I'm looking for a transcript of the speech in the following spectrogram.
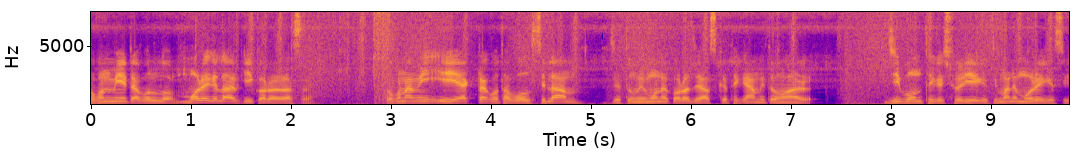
তখন মেয়েটা বলল, মরে গেলে আর কি করার আছে? তখন আমি এই একটা কথা বলছিলাম যে, তুমি মনে করো যে, আজকে থেকে আমি তোমার জীবন থেকে সরিয়ে গেছি মানে মরে গেছি।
